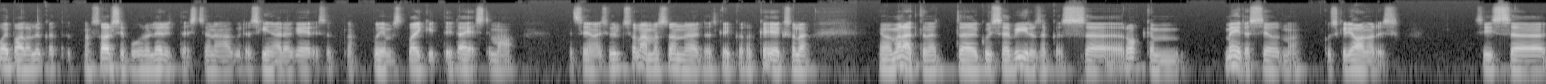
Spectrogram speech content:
vaiba alla lükata, et noh, SARS-i puhul oli eriti hästi näha, kuidas Hiina reageeris, et noh, põhimõtteliselt vaikiti täiesti maha. et selline asi üldse olemas on, öelda, et kõik on okei okay,, eks ole. ja ma mäletan, et äh, kui see viirus hakkas äh, rohkem meediasse jõudma kuskil jaanuaris, siis äh,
